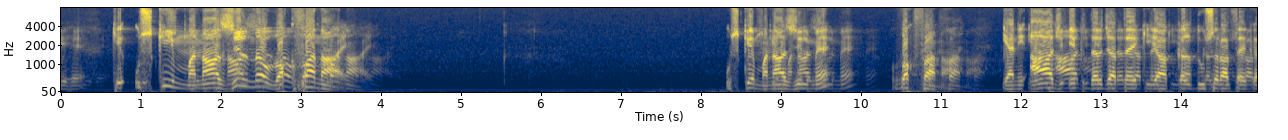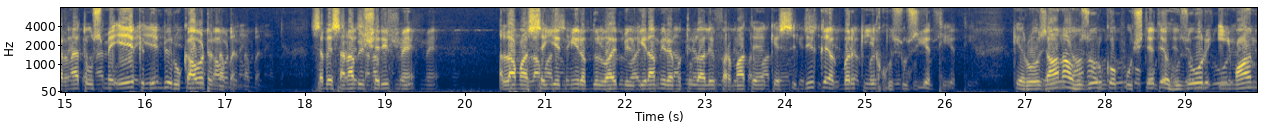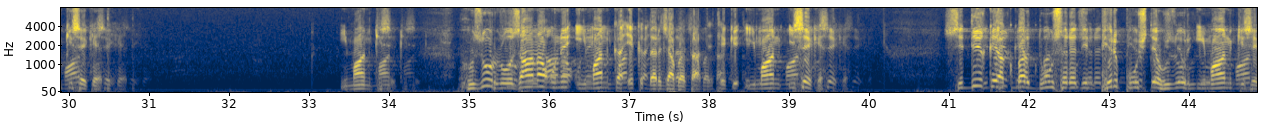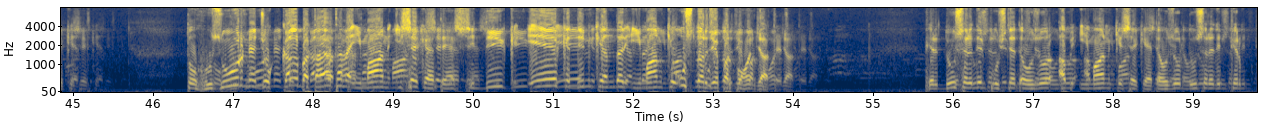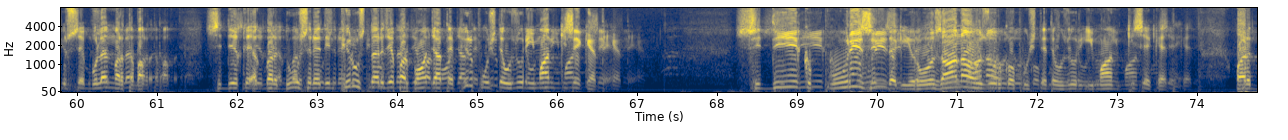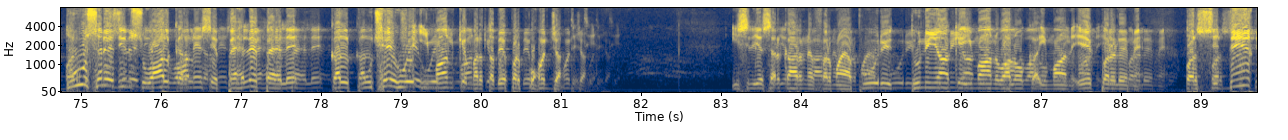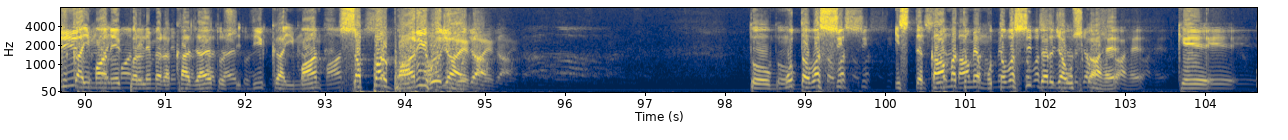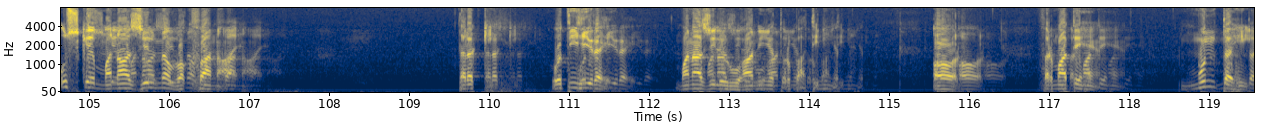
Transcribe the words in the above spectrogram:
कि उसकी मनाजिल में वक्फा ना आए। उसके मनाजिल में वक्फा ना यानी आज एक दर्जा तय किया कल दूसरा तय करना है तो उसमें एक दिन भी रुकावट न बने। सब सनाबी शरीफ में अलामा सैयद मीर अब्दुल वाहिद बिलगिरामी रहमत फरमाते हैं कि सिद्दीक अकबर की एक खसूसियत थी। कि रोज़ाना हुजूर को पूछते थे हुजूर ईमान किसे कहते? ईमान किसे हुजूर रोज़ाना उन्हें ईमान का एक दर्जा बताते थे कि ईमान इसे कहते? सिद्दीक अकबर दूसरे दिन फिर पूछते हुजूर ईमान किसे कहते? तो हुजूर ने जो कल बताया था ना ईमान इसे कहते हैं सिद्दीक एक दिन के अंदर ईमान के उस दर्जे पर पहुँच जाते फिर दूसरे दिन पूछते थे, हुजूर, अब ईमान किसे कहते हुजूर, दूसरे दिन फिर उससे बुलंद मरतबा सिद्दीक अकबर दूसरे दिन फिर उस दर्जे पर पहुँच जाते, फिर पूछते, हुजूर, ईमान किसे कहते सिद्दीक पूरी ज़िंदगी रोज़ाना हुजूर को पूछते थे, हुजूर, ईमान किसे कहते और दूसरे दिन सवाल करने से पहले पहले कल पूछे हुए ईमान के मर्तबे पर पहुँच जाते थे। इसलिए सरकार ने फरमाया, पूरी दुनिया के ईमान वालों का ईमान एक परले में और सिद्दीक का ईमान एक परले में रखा जाए तो सिद्दीक का ईमान सब पर भारी हो जाएगा। तो मुतवसित इस्तकामत में मुतवसित दर्जा उसका है कि उसके मनाजिल में वक्फा ना आए। तरक्की होती ही रही। मनाजिल रूहानियत और बातिनियत। और फरमाते हैं मुंतही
